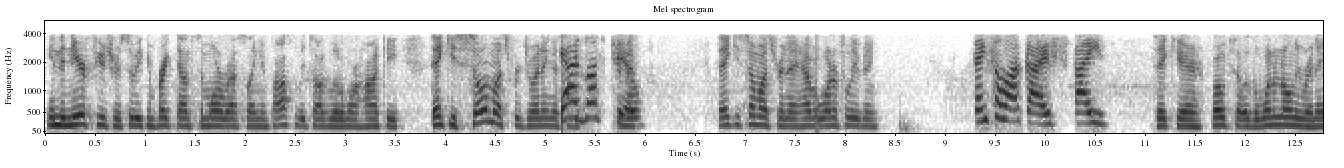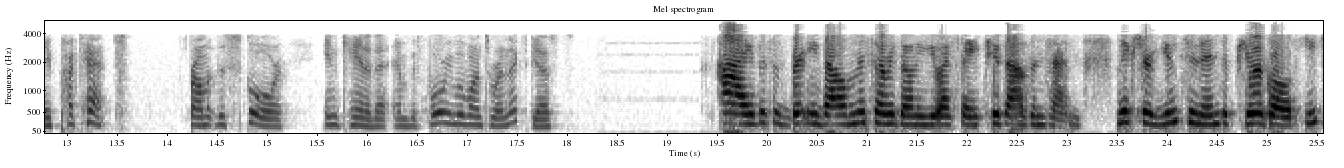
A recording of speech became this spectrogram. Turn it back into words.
in the near future so we can break down some more wrestling and possibly talk a little more hockey. Thank you so much for joining us. Yeah, I'd love to. Thank you so much, Renee. Have a wonderful evening. Thanks a lot, guys. Bye. Take care, folks. That was the one and only Renee Paquette from the Score in Canada. And before we move on to our next guest, Hi, this is Brittany Bell, Miss Arizona USA 2010. Make sure you tune in to Pure Gold each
